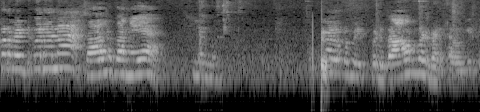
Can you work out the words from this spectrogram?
కూడా పెట్టుకోనా చాలు కన్నయ్య ఇప్పుడు బావం కూడా పెడతావు గిట్ట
